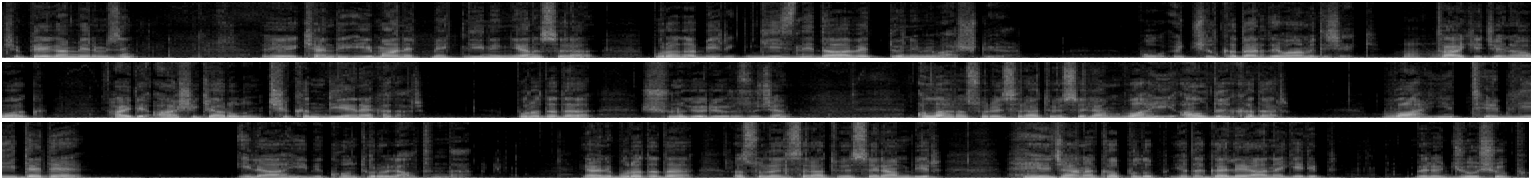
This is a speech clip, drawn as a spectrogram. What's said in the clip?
Şimdi peygamberimizin e, kendi iman etmekliğinin yanı sıra burada bir gizli davet dönemi başlıyor bu üç yıl kadar devam edecek. Hı hı. Ta ki Cenab-ı Hak haydi aşikar olun çıkın diyene kadar. Burada da şunu görüyoruz hocam. Allah Resulü Aleyhisselatü Vesselam vahiy aldığı kadar vahyi tebliğde de ilahi bir kontrol altında. Yani burada da Resulullah Aleyhisselatü Vesselam bir heyecana kapılıp ya da galeyana gelip böyle coşup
